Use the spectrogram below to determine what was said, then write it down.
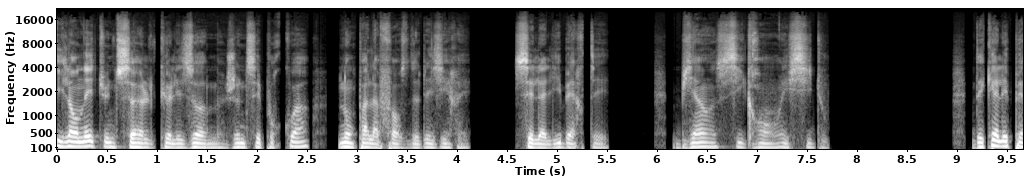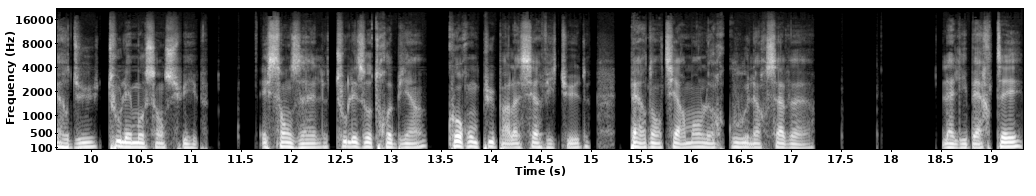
Il en est une seule que les hommes, je ne sais pourquoi, n'ont pas la force de désirer. C'est la liberté, bien si grand et si doux. Dès qu'elle est perdue, tous les maux s'en suivent, et sans elle, tous les autres biens, corrompus par la servitude, perdent entièrement leur goût et leur saveur. La liberté,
